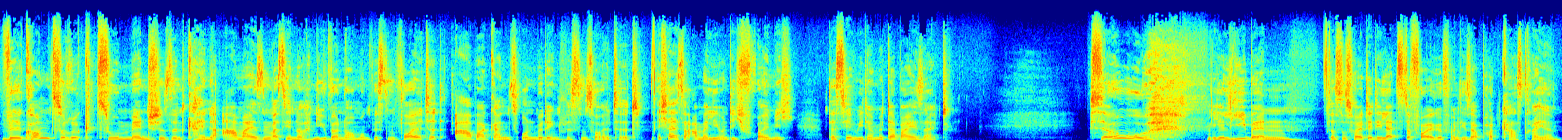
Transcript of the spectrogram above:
Willkommen zurück zu Menschen sind keine Ameisen, was ihr noch nie über Normung wissen wolltet, aber ganz unbedingt wissen solltet. Ich heiße Amelie und ich freue mich, dass ihr wieder mit dabei seid. So, ihr Lieben, das ist heute die letzte Folge von dieser Podcast-Reihe.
